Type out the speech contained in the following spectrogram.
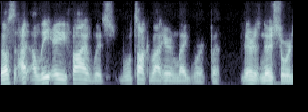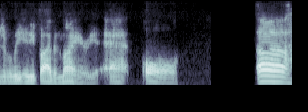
Also, I, Elite eighty five, which we'll talk about here in legwork, but there is no shortage of Elite eighty five in my area at all. Uh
